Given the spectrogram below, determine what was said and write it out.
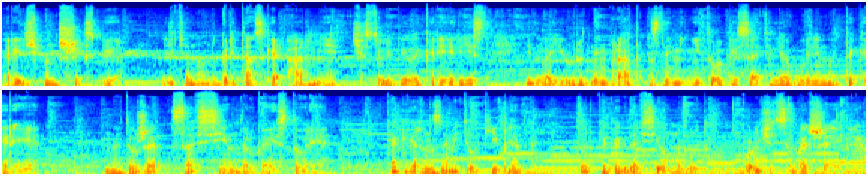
Ричмонд Шекспир, лейтенант британской армии, честолюбивый карьерист и двоюродный брат знаменитого писателя Уильяма Текерея. Но это уже совсем другая история. Как верно заметил Киплинг, только когда все умрут – кончится большая игра.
